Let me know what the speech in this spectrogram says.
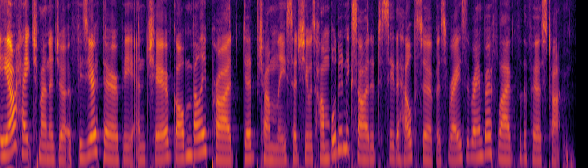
ERH manager of physiotherapy and chair of Goulburn Valley Pride, Deb Chumley, said she was humbled and excited to see the health service raise the rainbow flag for the first time.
